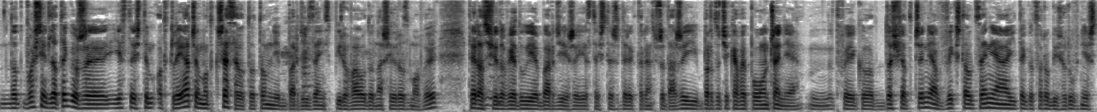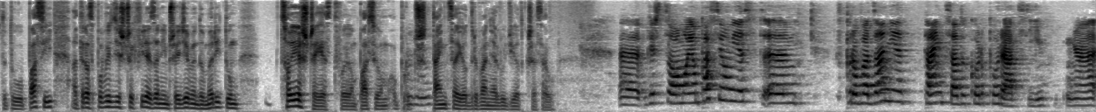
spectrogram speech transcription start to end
no właśnie dlatego, że jesteś tym odklejaczem od krzeseł, to to mnie bardziej zainspirowało do naszej rozmowy. Teraz się dowiaduję bardziej, że jesteś też dyrektorem sprzedaży i bardzo ciekawe połączenie mm, twojego doświadczenia, wykształcenia i tego, co robisz również z tytułu pasji. A teraz powiedz jeszcze chwilę, zanim przejdziemy do meritum, co jeszcze jest twoją pasją oprócz mhm. tańca i odrywania ludzi od krzeseł? E, wiesz co, moją pasją jest wprowadzanie tańca do korporacji. E,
